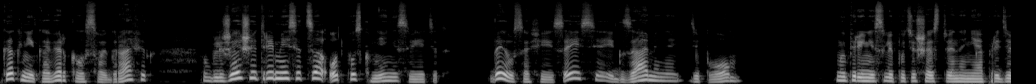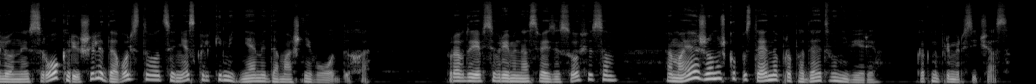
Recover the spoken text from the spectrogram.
как не коверкал свой график, в ближайшие три месяца отпуск мне не светит. Да и у Софии сессия, экзамены, диплом. Мы перенесли путешествие на неопределенный срок и решили довольствоваться несколькими днями домашнего отдыха. Правда, я все время на связи с офисом, а моя женушка постоянно пропадает в универе, как, например, сейчас.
